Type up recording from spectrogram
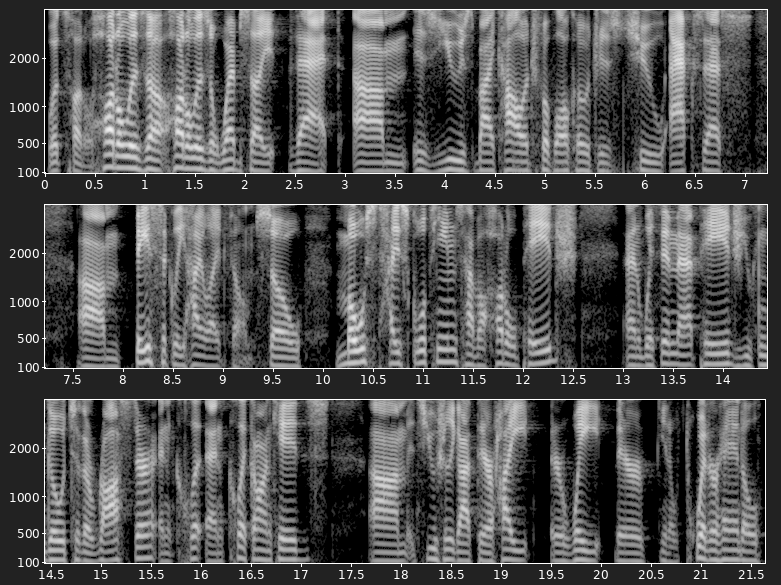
what's Hudl? Hudl is a Hudl is a website that um, is used by college football coaches to access um, basically highlight films. So most high school teams have a Hudl page, and within that page, you can go to the roster and click and click on kids. Um, it's usually got their height, their weight, their you know Twitter handle.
